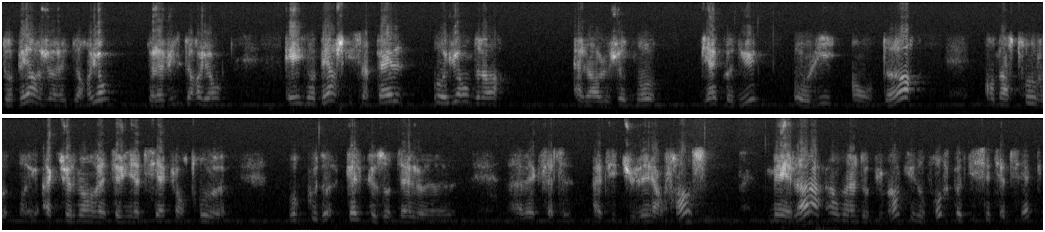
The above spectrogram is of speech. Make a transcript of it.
d'auberges d'Orion, de la ville d'Orion, et une auberge qui s'appelle Au Lion d'Or. Alors le jeu de mots bien connu, Au Lion d'Or, on en actuellement au XXIe siècle, on retrouve beaucoup de, quelques hôtels euh, avec cette intitulé en France, mais là, on a un document qui nous prouve qu'au XVIIe siècle,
